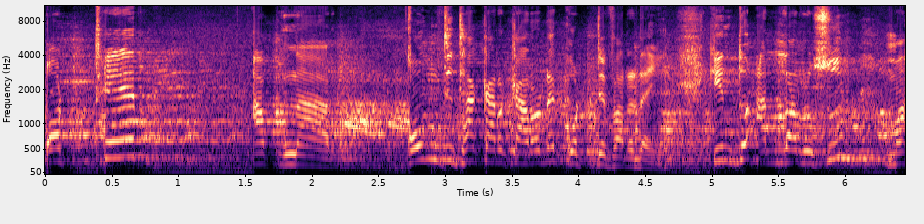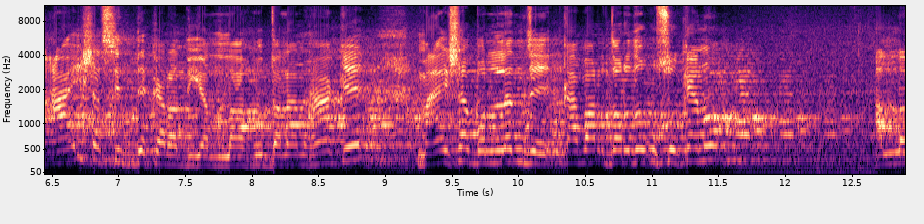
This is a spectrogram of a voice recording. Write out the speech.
অর্থের আপনার কমতি থাকার কারণে করতে পারে নাই। কিন্তু আল্লাহ রসুল মা আয়েশা সিদ্দিকারা দিয়ে আল্লাহ তালানহাকে মা বললেন যে, কাবার দরজা উঁচু কেন? আল্লাহ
